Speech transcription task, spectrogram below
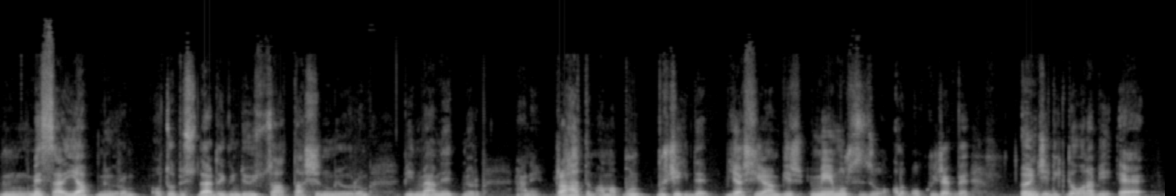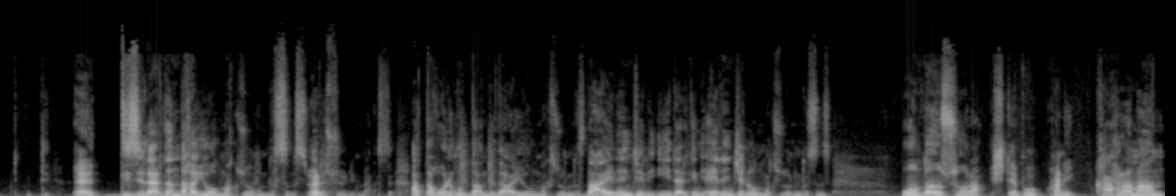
mesai yapmıyorum. Otobüslerde günde üç saat taşınmıyorum. Bilmem ne etmiyorum. Yani rahatım ama bu, bu şekilde yaşayan bir memur sizi alıp okuyacak ve öncelikle ona bir e, e, dizilerden daha iyi olmak zorundasınız. Öyle söyleyeyim ben size. Hatta Hollywood'dan da daha iyi olmak zorundasınız. Daha eğlenceli. iyi derken eğlenceli olmak zorundasınız. Ondan sonra işte bu hani kahraman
